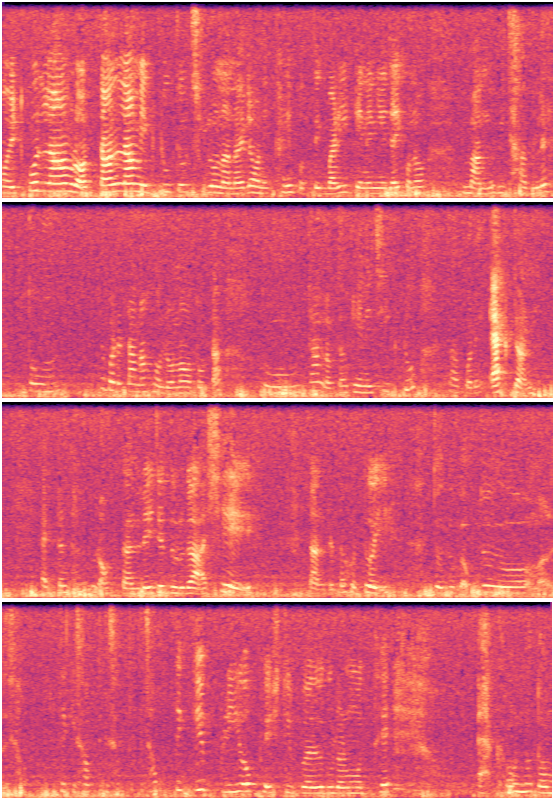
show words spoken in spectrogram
ওয়েট করলাম, রথ টানলাম। একটু কেউ ছিল না নইলে অনেকখানি প্রত্যেকবারই টেনে নিয়ে যাই, কোনো বান্ধবী থাকলে তো এবারে টানা হলো না অতটা। তো টানলাম তাও টেনেছি একটু, তারপরে এক টান এক টান টানলাম রক টানলেই যে দুর্গা আসে, টানতে তো হতোই। তো দুর্গা পুজো আমার সব থেকে সব থেকে সব থেকে সব থেকে প্রিয় ফেস্টিভ্যালগুলোর মধ্যে এক অন্যতম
